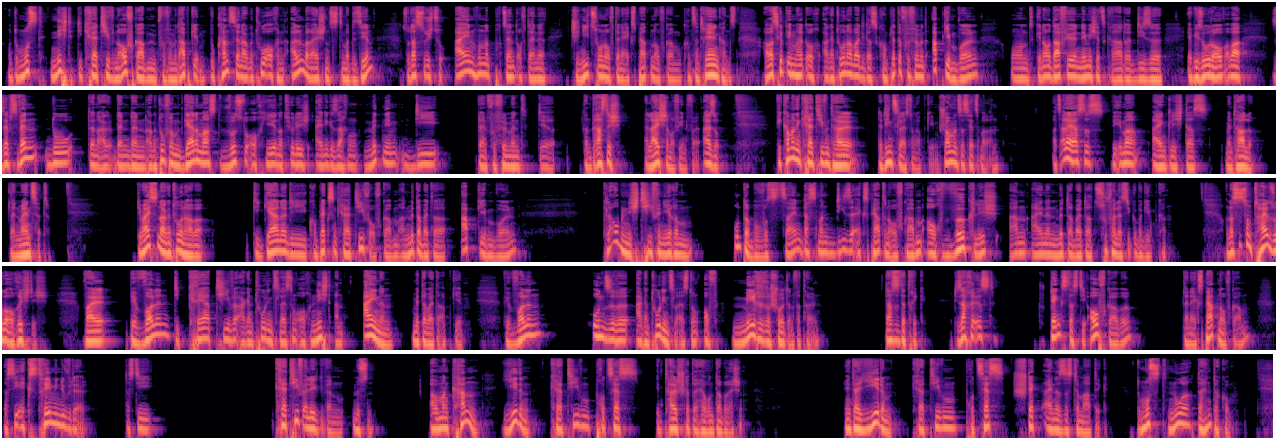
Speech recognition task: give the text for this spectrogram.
Und du musst nicht die kreativen Aufgaben im Fulfillment abgeben. Du kannst deine Agentur auch in allen Bereichen systematisieren, sodass du dich zu 100 Prozent auf deine Geniezone, auf deine Expertenaufgaben konzentrieren kannst. Aber es gibt eben halt auch Agenturen aber, die das komplette Fulfillment abgeben wollen. Und genau dafür nehme ich jetzt gerade diese Episode auf. Aber selbst wenn du dein, dein, dein Agenturfilm gerne machst, wirst du auch hier natürlich einige Sachen mitnehmen, die dein Fulfillment dir dann drastisch erleichtern auf jeden Fall. Also, wie kann man den kreativen Teil der Dienstleistung abgeben? Schauen wir uns das jetzt mal an. Als allererstes, wie immer, eigentlich das Mentale, dein Mindset. Die meisten Agenturenhaber, die gerne die komplexen Kreativaufgaben an Mitarbeiter abgeben wollen, glauben nicht tief in ihrem Unterbewusstsein, dass man diese Expertenaufgaben auch wirklich an einen Mitarbeiter zuverlässig übergeben kann. Und das ist zum Teil sogar auch richtig, weil wir wollen die kreative Agenturdienstleistung auch nicht an einen Mitarbeiter abgeben. Wir wollen unsere Agenturdienstleistung auf mehrere Schultern verteilen. Das ist der Trick. Die Sache ist, du denkst, dass die Aufgabe, deine Expertenaufgaben, dass die extrem individuell, dass die kreativ erledigt werden müssen. Aber man kann jeden kreativen Prozess in Teilschritte herunterbrechen. Hinter jedem kreativen Prozess steckt eine Systematik. Du musst nur dahinter kommen.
